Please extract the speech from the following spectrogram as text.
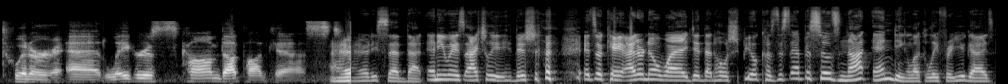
Twitter at LakersCom.podcast. I already said that. Anyways, actually, this it's okay. I don't know why I did that whole spiel because this episode's not ending. Luckily for you guys,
